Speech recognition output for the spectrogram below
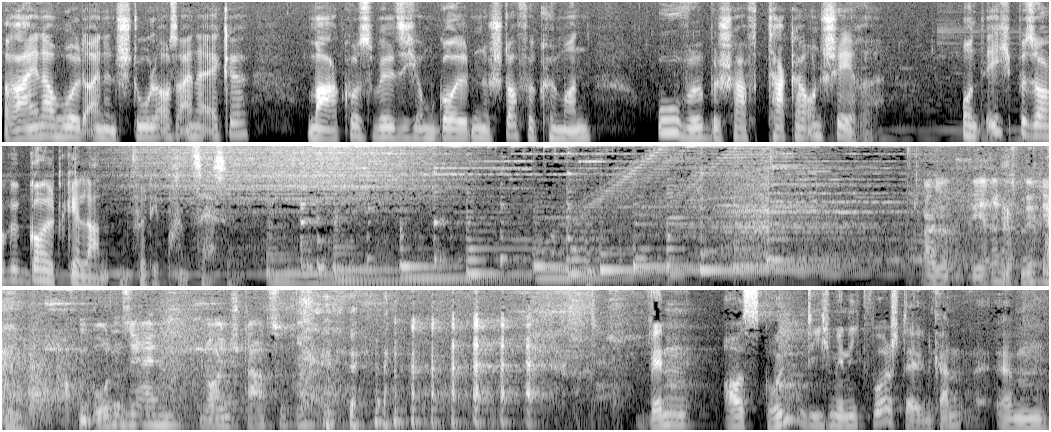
Rainer holt einen Stuhl aus einer Ecke, Markus will sich um goldene Stoffe kümmern, Uwe beschafft Tacker und Schere. Und ich besorge Goldgirlanden für die Prinzessin. Also wäre es möglich, auf dem Bodensee einen neuen Staat zu gründen? Wenn aus Gründen, die ich mir nicht vorstellen kann. Ähm,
